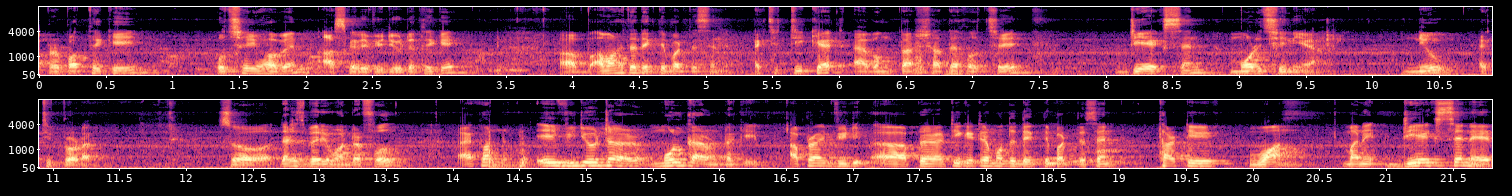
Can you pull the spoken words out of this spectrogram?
আপনার পর থেকেই উৎসাহী হবেন আজকের এই ভিডিওটা থেকে। আমার হাতে দেখতে পারতেছেন একটি টিকেট এবং তার সাথে হচ্ছে ডিএক্সেন মরিচিনিয়া নিউ একটি product. So that is very wonderful এখন এই ভিডিওটার মূল কারণটা কি? আপনারা ভিডিও আপনারা টিকেটের মধ্যে দেখতে পারতেছেন থার্টি ওয়ান মানে ডিএক্সএনের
